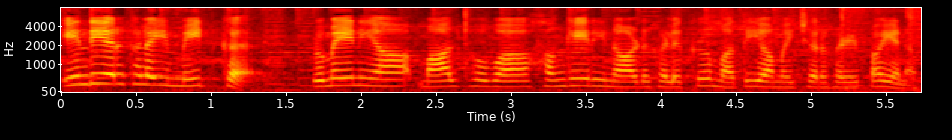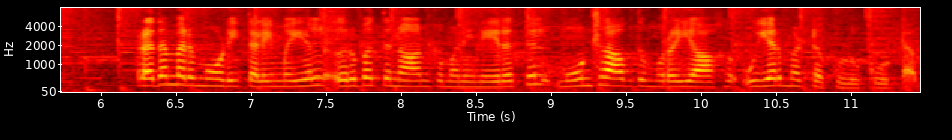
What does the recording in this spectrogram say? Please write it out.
இந்தியர்களை மீட்க ருமேனியா மால்டோவா ஹங்கேரி நாடுகளுக்கு மத்திய அமைச்சர்கள் பயணம். பிரதமர் மோடி தலைமையில் இருபத்தி நான்கு மணி நேரத்தில் மூன்றாவது முறையாக உயர்மட்ட குழு கூட்டம்.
